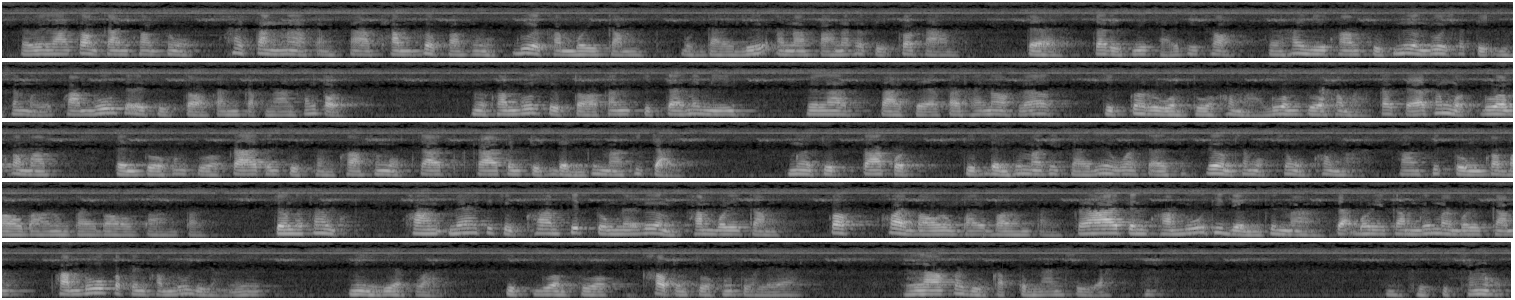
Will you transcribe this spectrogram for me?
แต่เวลาต้องการความสงบให้ตั้งหน้าตั้งตาทำเพื่อความสงบด้วยคำบริกรรมบทใด หรืออนาปานสติก็ตาม แต่จริตนิสัยที่ชอบ แต่ให้มีความสืบเนื่องด้วยสติอยู่เสมอ ความรู้จะได้สืบต่อกันกับงานของตน เมื่อความรู้สืบต่อกันจิตใจไม่มีเวลาสายแสไปภายนอกแล้วจิตก็รวมตัวเข้ามา รวมตัวเข้ามากระแสทั้งหมดรวมเข้ามาเป็นตัวของตัวกลายเป็นจุดแห่งความสงบกลายกลายเป็นจุดเด่นขึ้นมาที่ใจ เมื่อจุดปรากฏจุดเด่นขึ้นมาที่ใจเรียกว่าใจเริ่มสงบสงบเข้ามา ความคิดปรุงก็เบาบางลงไปเบาบางไปจนกระทั่งความแม้ที่จุดความคิดปรุงในเรื่องทำบริกรรม ก็ค่อยเบาลงไปเบาลงไป กลายเป็นความรู้ที่เด่นขึ้นมา จะบริกรรมหรือไม่บริกรรม ความรู้ก็เป็นความรู้อยู่อย่างนี้ นี่เรียกว่า จิตรวมตัวเข้าเป็นตัวของตัวแล้วเราก็อยู่กับตรงนั้นเสียนี่คือจิตสงบ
